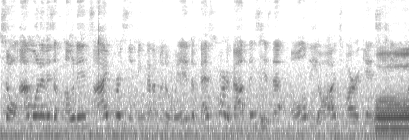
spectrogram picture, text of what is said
So I'm one of his opponents. I personally think that I'm gonna win. The best part about this is that all the odds are against me. So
